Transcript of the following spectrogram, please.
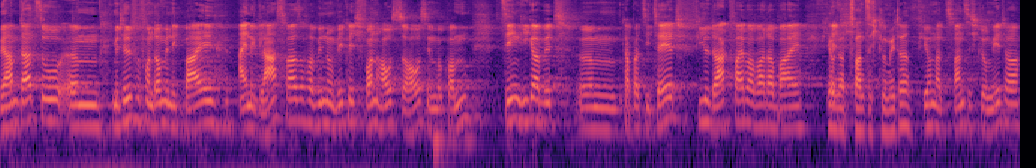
Wir haben dazu ähm, mit Hilfe von Dominik Bay eine Glasfaserverbindung wirklich von Haus zu Haus hinbekommen. 10 Gigabit ähm, Kapazität, viel Dark Fiber war dabei. 420 Kilometer. 420 Kilometer.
